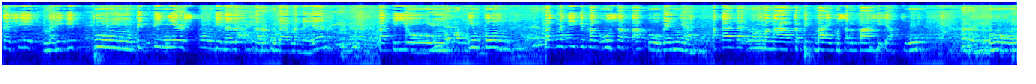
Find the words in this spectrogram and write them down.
kasi mahigit pong 15 years kong dinala ang karamdaman na yan. Pati yung, pong, pag nakikipag-usap ako, ganyan, akala nung mga kapitbahay ko, salbahi ako. Oo.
